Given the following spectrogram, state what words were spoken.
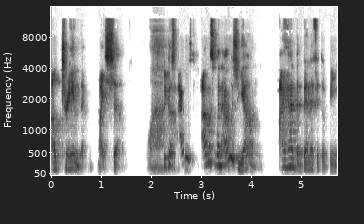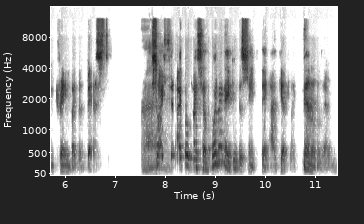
I'll train them myself. Wow. Because I was, I was when I was young, I had the benefit of being trained by the best. Right. So I said, I told myself, why don't I do the same thing? I get like 10 of them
